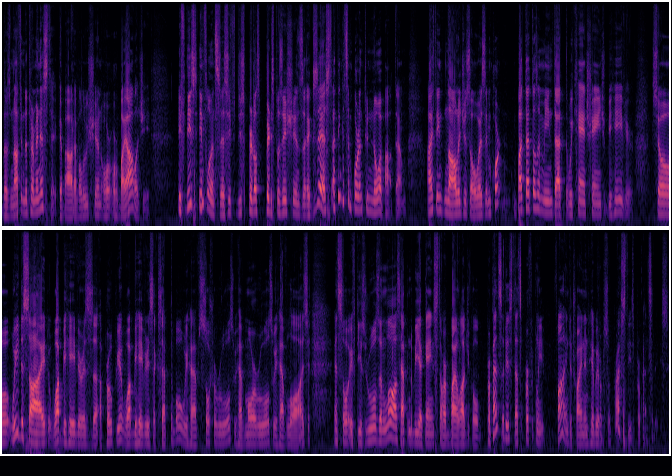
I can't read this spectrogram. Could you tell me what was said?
There's nothing deterministic about evolution or, or biology. If these influences, if these predispositions exist, I think it's important to know about them. I think knowledge is always important, but that doesn't mean that we can't change behavior. So we decide what behavior is uh, appropriate, what behavior is acceptable. We have social rules, we have moral rules, we have laws. And so if these rules and laws happen to be against our biological propensities, that's perfectly fine to try and inhibit or suppress these propensities.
